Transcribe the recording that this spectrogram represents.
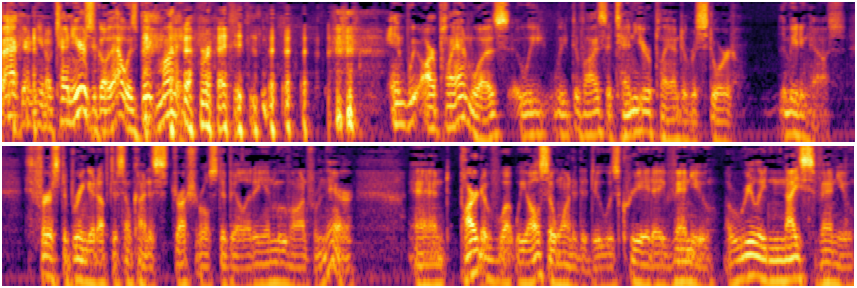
back in, you know, 10 years ago, that was big money. right. and we, our plan was we, we devised a 10 year plan to restore the meeting house first to bring it up to some kind of structural stability and move on from there. And part of what we also wanted to do was create a venue, a really nice venue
